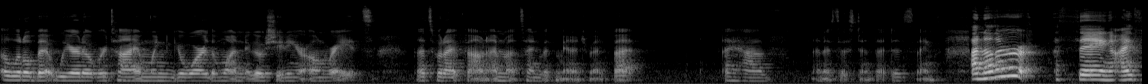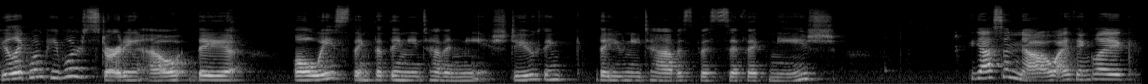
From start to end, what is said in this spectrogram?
a little bit weird over time when you're the one negotiating your own rates. That's what I've found. I'm not signed with management, but I have an assistant that does things. Another thing, I feel like when people are starting out, they always think that they need to have a niche. Do you think that you need to have a specific niche? Yes and no. I think like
